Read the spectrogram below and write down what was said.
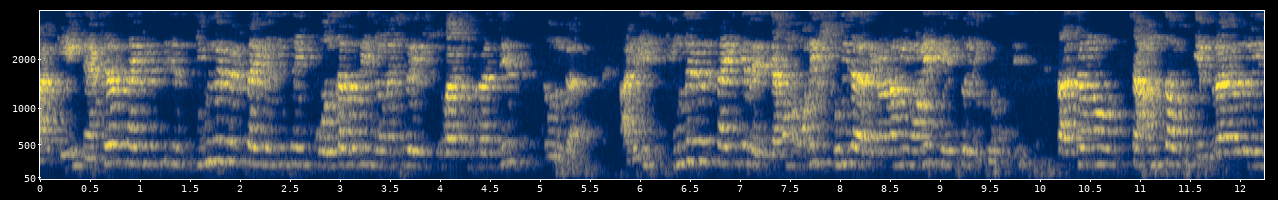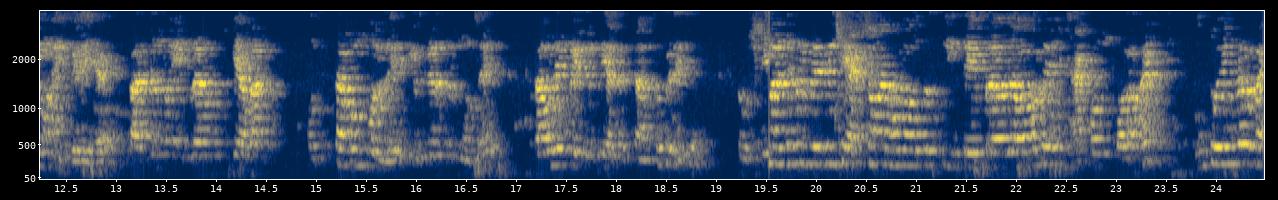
আর এই ন্যাচারাল সাইকেলের থেকে স্টিমুলেটেড সাইকেল কিন্তু এই কলকাতাতেই জন্মেছিল এই সুভাষ মুখার্জির দুর্গা আর এই স্টিমুলেটেড সাইকেলের যেমন অনেক সুবিধা আছে, কারণ আমি অনেক কেক তৈরি করছি, তার জন্য চান্স অফ এমব্রায়ো তৈরি অনেক বেড়ে যায়। তার জন্য এমব্রায়োকে আবার প্রতিস্থাপন করলে ইউটারাসের মধ্যে, তাহলে প্রেগনেন্সি আসার চান্সও বেড়ে যায়। তো সেই মাল্টিপল প্রেগনেন্সি একসময় ভাবা হতো, তিনটে এমব্রায়ো দেওয়া হবে, এখন বলা হয় দুটো এমব্রায়ো বা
